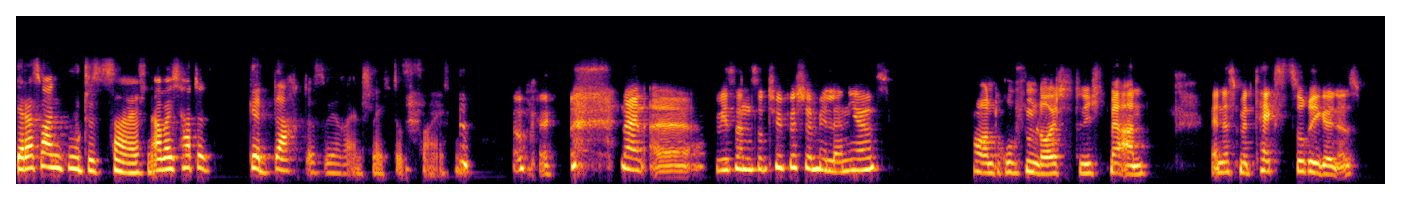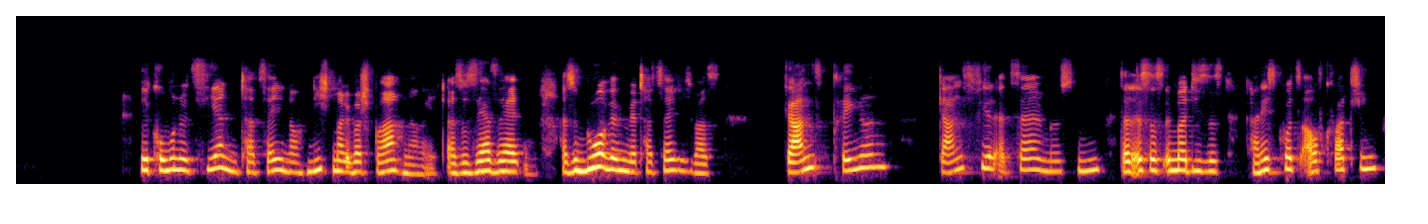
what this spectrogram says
Ja, das war ein gutes Zeichen, aber ich hatte gedacht, es wäre ein schlechtes Zeichen. Okay. Nein, äh, wir sind so typische Millennials und rufen Leute nicht mehr an, wenn es mit Text zu regeln ist. Wir kommunizieren tatsächlich noch nicht mal über Sprachnachricht, also sehr selten. Also nur, wenn wir tatsächlich was ganz dringend, ganz viel erzählen müssten, dann ist es immer dieses, kann ich es kurz aufquatschen?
